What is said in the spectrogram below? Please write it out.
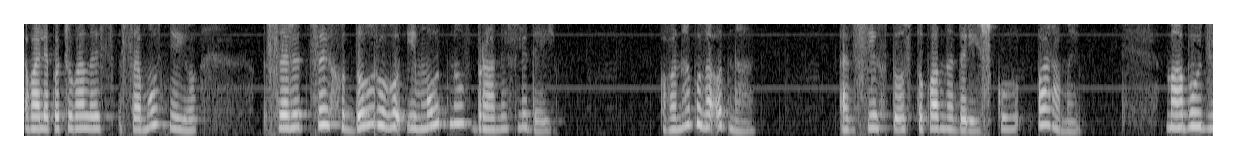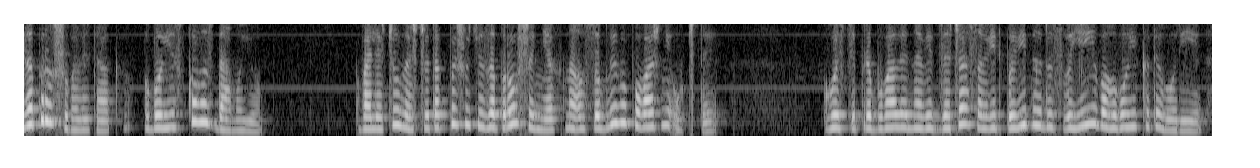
Валя почувалась самотньою серед цих дорого і модно вбраних людей. Вона була одна, а всі, хто ступав на доріжку, парами. Мабуть, запрошували так, обов'язково з дамою. Валя чула, що так пишуть у запрошеннях на особливо поважні учти. Гості прибували навіть за часом відповідно до своєї вагової категорії –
